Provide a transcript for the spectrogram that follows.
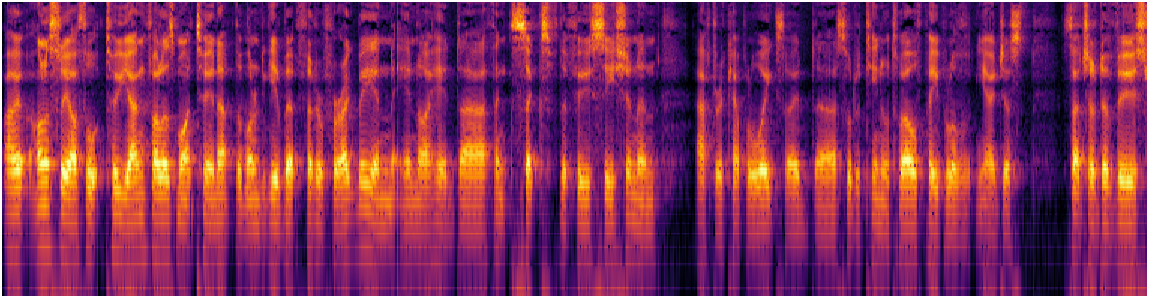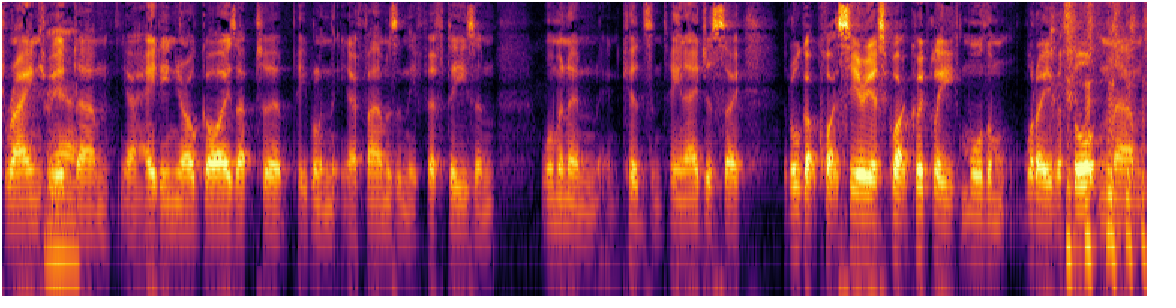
I honestly I thought two young fellas might turn up that wanted to get a bit fitter for rugby, and and I had uh, I think six for the first session, and after a couple of weeks, I had uh, sort of ten or twelve people of you know just such a diverse range. We had um, you know eighteen year old guys up to people in the, you know farmers in their fifties and women and, and kids and teenagers. So it all got quite serious quite quickly, more than what I ever thought. And um,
